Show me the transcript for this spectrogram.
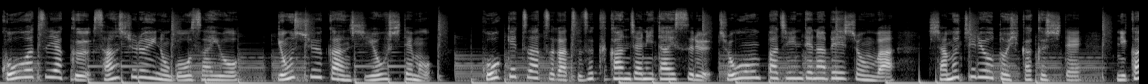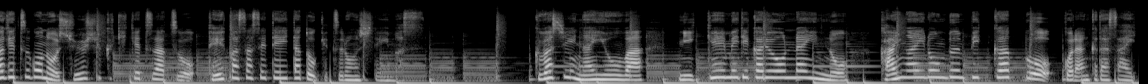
高圧薬3種類の合剤を4週間使用しても高血圧が続く患者に対する超音波ジンデナベーションはシャム治療と比較して2ヶ月後の収縮気血圧を低下させていたと結論しています。詳しい内容は日経メディカルオンラインの海外論文ピックアップをご覧ください。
